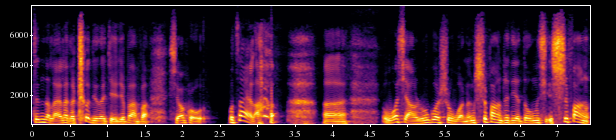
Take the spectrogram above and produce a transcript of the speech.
真的来了个彻底的解决办法，小狗不在了。呃，我想，如果是我能释放这些东西，释放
